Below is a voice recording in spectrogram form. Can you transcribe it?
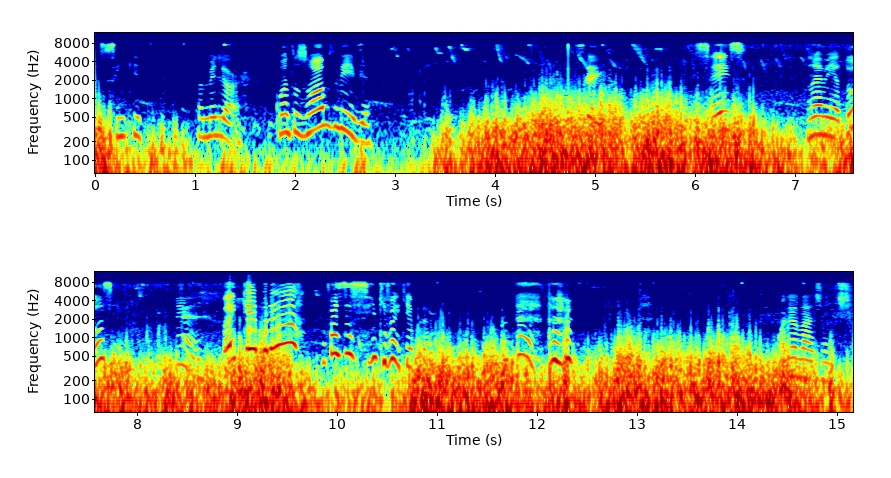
Assim que tá melhor. Quantos ovos, Lívia? Sei. Seis? Não é meia dúzia? É. Vai quebrar! Não faz assim que vai quebrar. Olha lá, gente.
